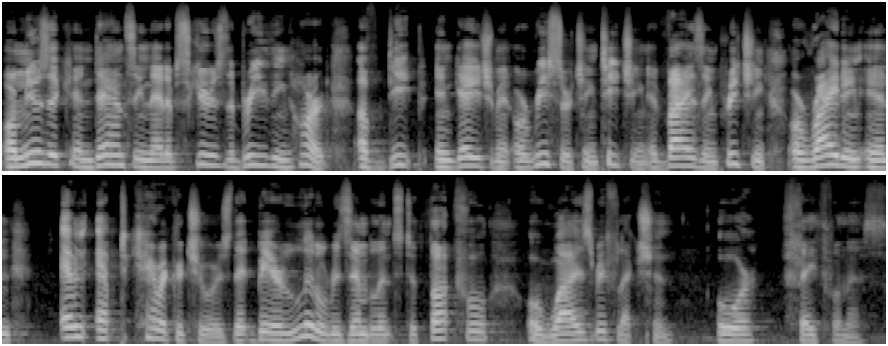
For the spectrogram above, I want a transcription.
or music and dancing that obscures the breathing heart of deep engagement or researching, teaching, advising, preaching, or writing in inept caricatures that bear little resemblance to thoughtful or wise reflection or faithfulness.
